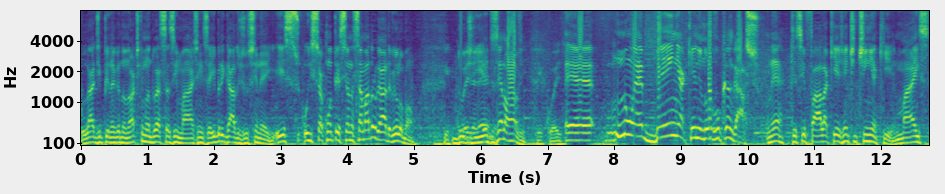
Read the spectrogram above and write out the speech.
lá de Ipiranga do Norte, que mandou essas imagens aí. Obrigado, Jucinei. Isso, isso aconteceu nessa madrugada, viu, Lobão? Que do coisa, dia né? 19. Que coisa. É, não é bem aquele novo cangaço, né? Que se fala que a gente tinha aqui, mas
